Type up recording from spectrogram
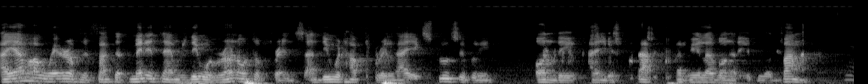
I am aware of the fact that many times they will run out of friends and they would have to rely exclusively on the, on the stock available at the blood bank. Yeah.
